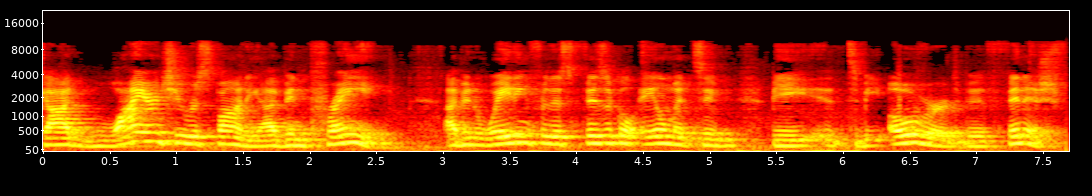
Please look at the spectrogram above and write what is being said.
God, why aren't you responding? I've been praying. I've been waiting for this physical ailment to be to be over, to be finished.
